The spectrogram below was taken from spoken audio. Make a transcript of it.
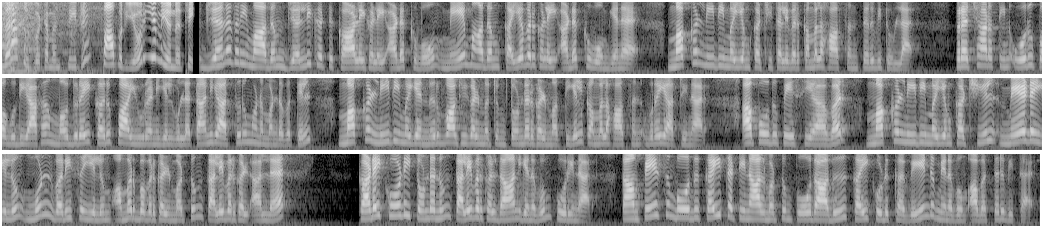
Miracle Vitamin C drink, power your immunity. ஜனவரி மாதம் ஜல்லிக்கட்டு காளைகளை அடக்குவோம் மே மாதம் கயவர்களை அடக்குவோம் என மக்கள் நீதி மய்யம் கட்சி தலைவர் கமலஹாசன் தெரிவித்துள்ளார் பிரச்சாரத்தின் ஒரு பகுதியாக மதுரை கருப்பாயூரணியில் உள்ள தனியார் திருமண மண்டபத்தில் மக்கள் நீதி மைய நிர்வாகிகள் மற்றும் தொண்டர்கள் மத்தியில் கமலஹாசன் உரையாற்றினார் அப்போது பேசிய அவர் மக்கள் நீதி மய்யம் கட்சியில் மேடையிலும் முன் வரிசையிலும் அமர்பவர்கள் மட்டும் தலைவர்கள் அல்ல கடைக்கோடி தொண்டனும் தலைவர்கள்தான் எனவும் கூறினார். தாம் பேசும்போது கை தட்டினால் மட்டும் போதாது கை கொடுக்க வேண்டும் எனவும் அவர் தெரிவித்தார்.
